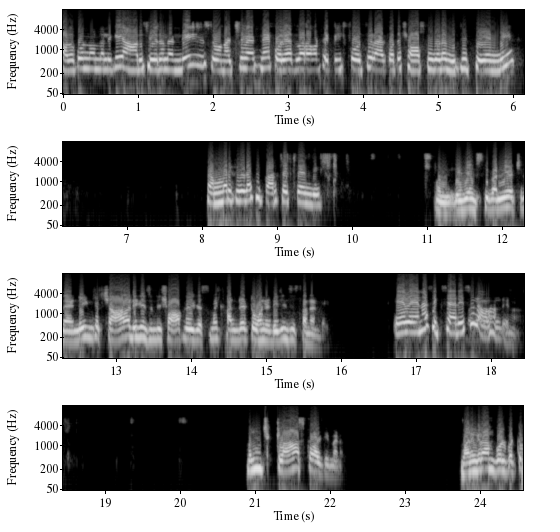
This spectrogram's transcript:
పదకొండు వందలకి ఆరు చీరలు అండి సో నచ్చిన వెంటనే కొరియర్ ద్వారా తెప్పించుకోవచ్చు. లేకపోతే షాప్కి కూడా విజిట్ చేయండి. సమ్మర్కి కూడా పర్ఫెక్ట్ అండి. డిజైన్స్ ఇవన్నీ వచ్చినాయండి. ఇంకా చాలా డిజైన్స్ ఉంది. షాప్లో చేస్తున్నాయి హండ్రెడ్ టూ హండ్రెడ్ డిజైన్స్ ఇస్తానండి. ఏవైనా సిక్స్ శారీస్ లెవెన్ హండ్రెడ్ మంచి class quality madam. One gram gold పట్టు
